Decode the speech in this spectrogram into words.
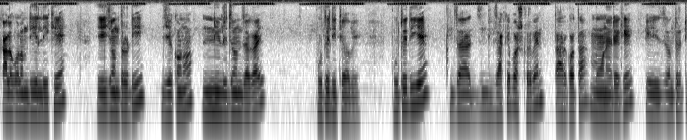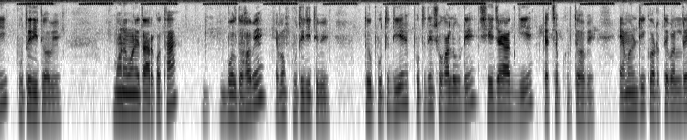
কালো কলম দিয়ে লিখে এই যন্ত্রটি যে কোনো নির্জন জায়গায় পুঁতে দিতে হবে। পুঁতে দিয়ে যা, যাকে বস করবেন, তার কথা মনে রেখে এই যন্ত্রটি পুঁতে দিতে হবে। মনে মনে তার কথা বলতে হবে এবং পুঁতে দিতে হবে। তো পুঁতে দিয়ে প্রতিদিন সকালে উঠে সেই জায়গা গিয়ে পেচ্ছাপ করতে হবে। এমনটি করতে পারলে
